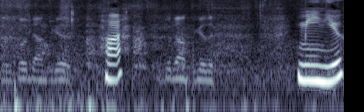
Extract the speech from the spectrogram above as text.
Let's go down together. Huh? Let's go down together. Me and you?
